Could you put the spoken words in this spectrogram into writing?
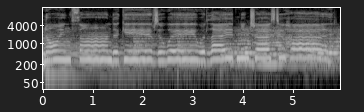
Knowing thunder gives away what lightning tries to hide.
